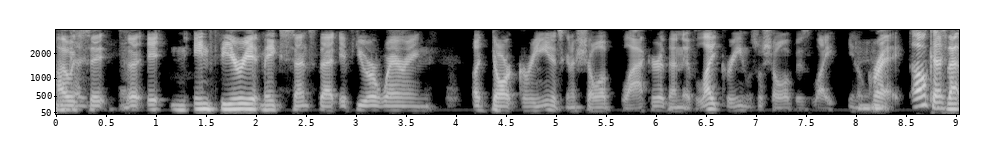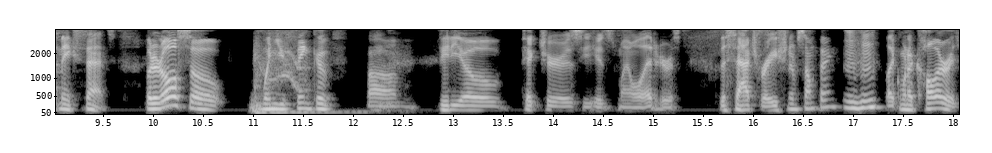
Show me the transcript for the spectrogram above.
I would say, uh, it, in theory, it makes sense that if you are wearing a dark green, it's going to show up blacker than if light green, which will show up as light, you know, Mhm. gray. Okay. So that makes sense. But it also, when you think of um, video pictures, here's my old editors, the saturation of something, Mm-hmm. like when a color is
